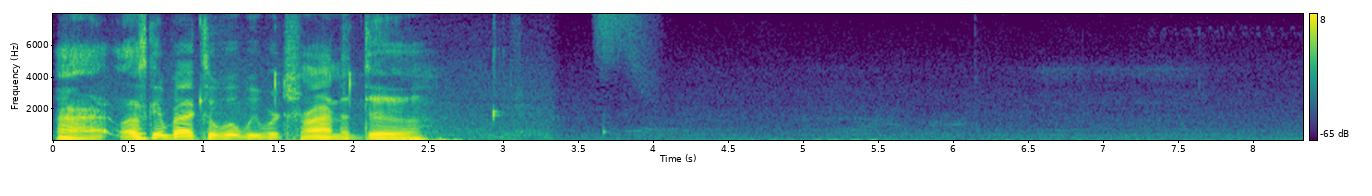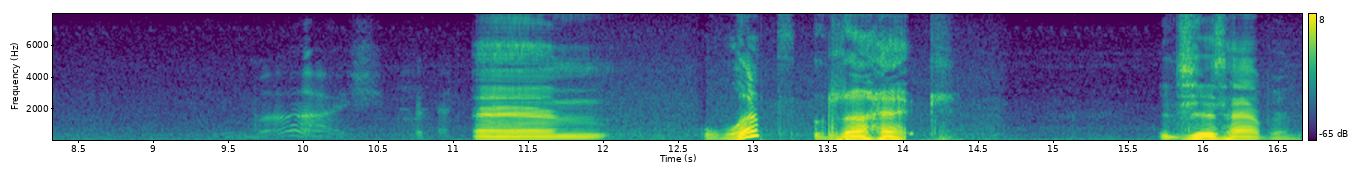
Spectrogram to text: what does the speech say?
All right. Let's get back to what we were trying to do. And what the heck It just happened?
